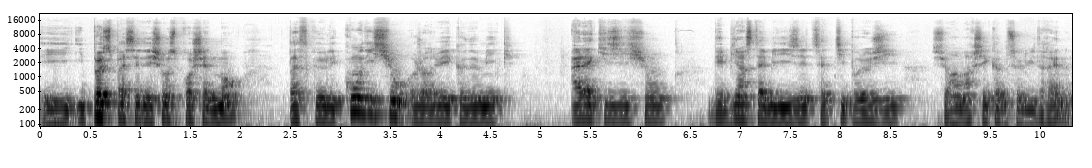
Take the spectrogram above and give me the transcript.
Et il peut se passer des choses prochainement parce que les conditions aujourd'hui économiques à l'acquisition, des biens stabilisés de cette typologie sur un marché comme celui de Rennes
